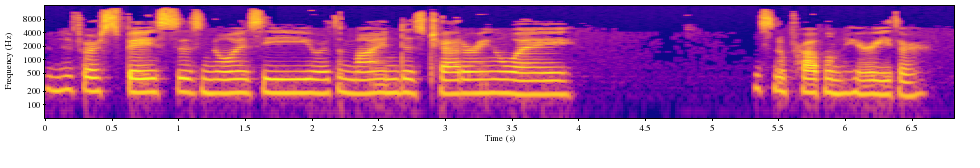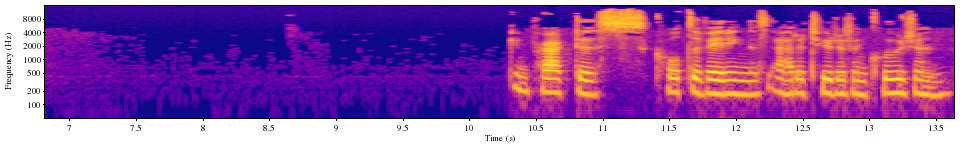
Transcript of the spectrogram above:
And if our space is noisy or the mind is chattering away, there's no problem here either. You can practice cultivating this attitude of inclusion.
